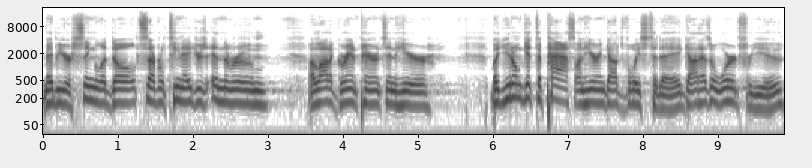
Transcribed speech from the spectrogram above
Maybe you're a single adult, several teenagers in the room, a lot of grandparents in here. But you don't get to pass on hearing God's voice today. God has a word for you.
